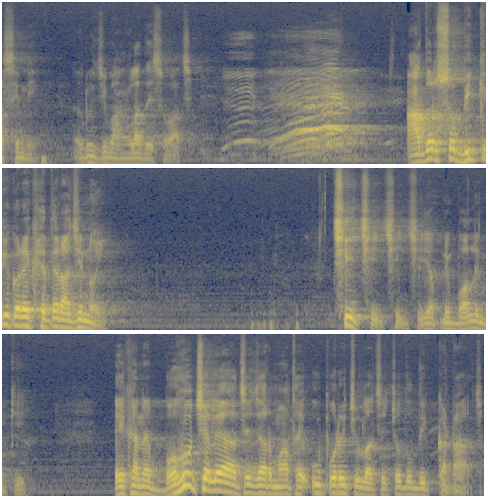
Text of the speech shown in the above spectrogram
আসেনি, রুজি বাংলাদেশও আছে। আদর্শ বিক্রি করে খেতে রাজি নই। ছি ছি ছি ছি, আপনি বলেন কি? এখানে বহু ছেলে আছে যার মাথায় উপরে চুল আছে, চতুর্দিক কাটা আছে।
